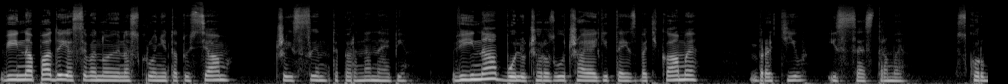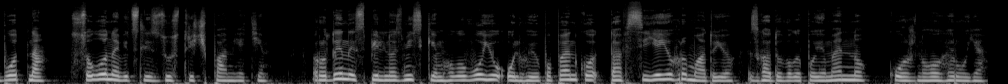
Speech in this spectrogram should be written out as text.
Війна падає сивиною на скроні татусям, чий син тепер на небі. Війна болюче розлучає дітей з батьками, братів із сестрами. Скорботна, солона від сліз зустріч пам'яті. Родини спільно з міським головою Ольгою Попенко та всією громадою згадували поіменно кожного героя,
